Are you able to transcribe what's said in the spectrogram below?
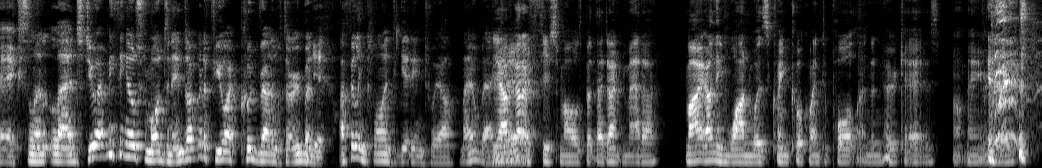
Excellent, lads. Do you have anything else from odds and ends? I've got a few I could rattle through, but Yeah. I feel inclined to get into our mailbag. Yeah, I've got a few smalls, but they don't matter. My only one was Quinn Cook went to Portland, and who cares? Not me, really.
